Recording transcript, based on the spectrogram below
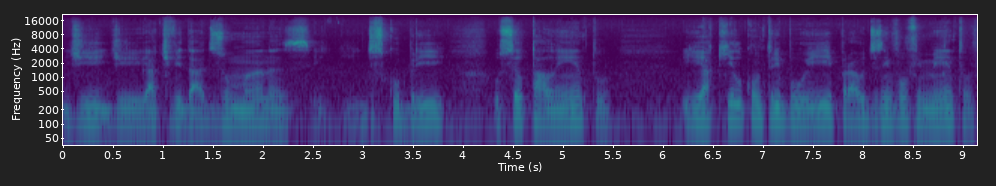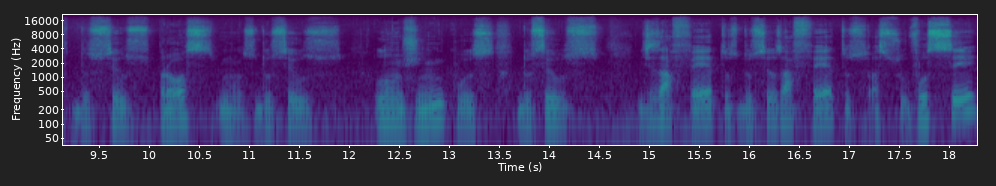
de, de atividades humanas e, e descobrir o seu talento e aquilo contribuir para o desenvolvimento dos seus próximos, dos seus longínquos, dos seus desafetos, dos seus afetos, você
